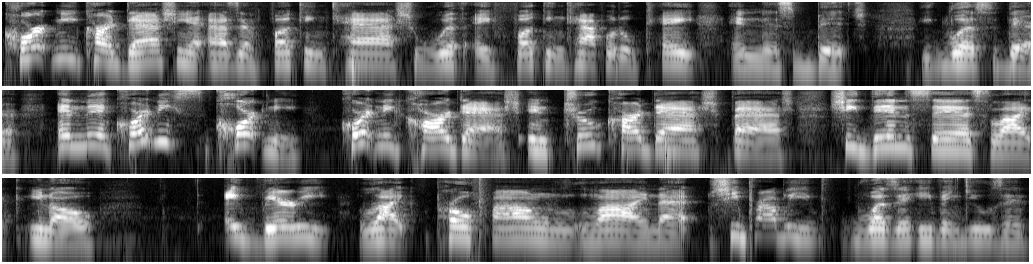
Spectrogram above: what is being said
Kourtney Kardashian as in fucking cash with a fucking capital K in this bitch was there. And then Kourtney Kourtney Kourtney Kardashian in true Kardashian fashion, she then says like, you know, a very like profound line that she probably wasn't even using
